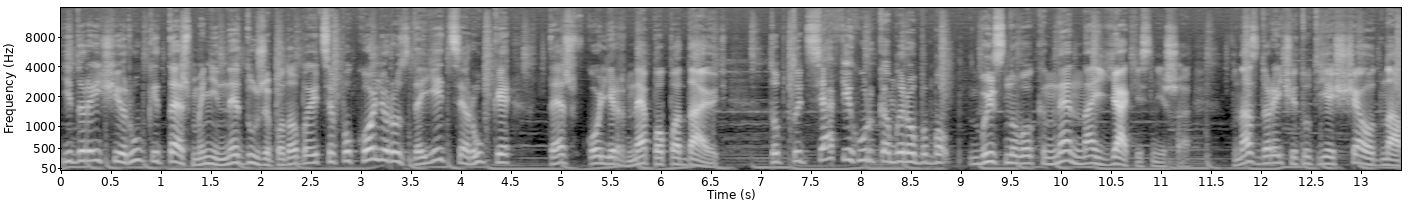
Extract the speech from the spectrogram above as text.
І, до речі, руки теж мені не дуже подобаються по кольору. Здається, руки теж в колір не попадають. Тобто ця фігурка ми робимо висновок не найякісніша. В нас, до речі, тут є ще одна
